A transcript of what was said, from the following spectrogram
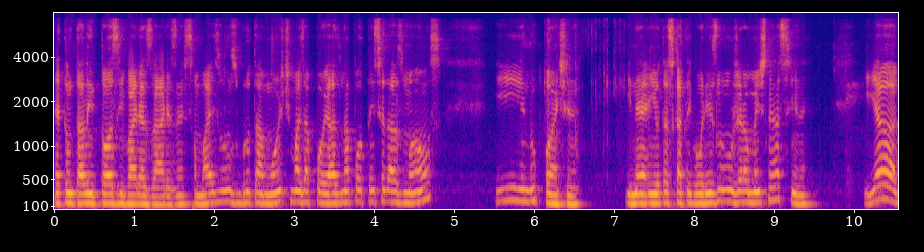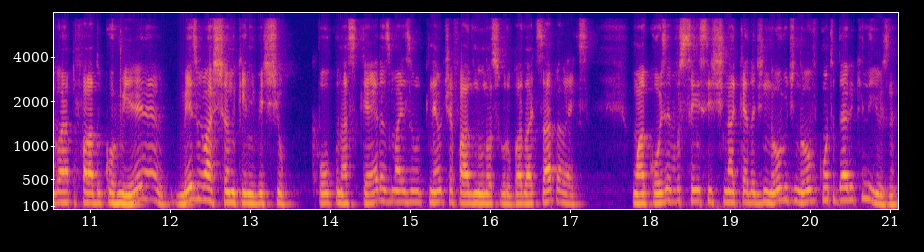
é tão talentosa em várias áreas, né? São mais uns brutamontes, mais apoiados na potência das mãos e no punch, né? E né, em outras categorias não, geralmente não é assim, né? E agora para falar do Cormier, né, mesmo eu achando que ele investiu pouco nas quedas, mas o que nem eu tinha falado no nosso grupo do WhatsApp, Alex, uma coisa é você insistir na queda de novo, de novo contra o Derek Lewis, né?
